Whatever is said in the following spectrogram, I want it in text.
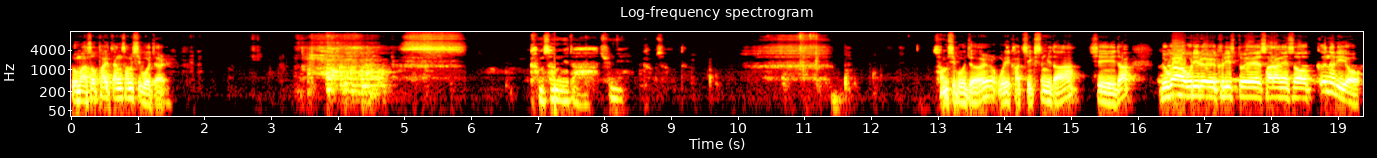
로마서 8장 35절. 감사합니다. 주님. 감사합니다. 35절 우리 같이 읽습니다. 시작. 누가 우리를 그리스도의 사랑에서 끊으리요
